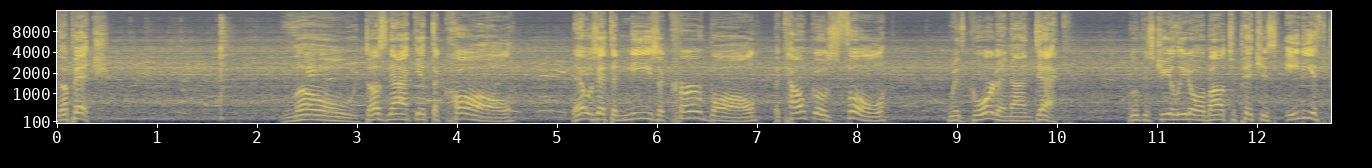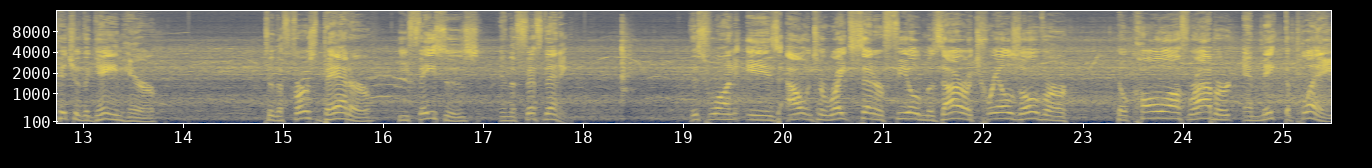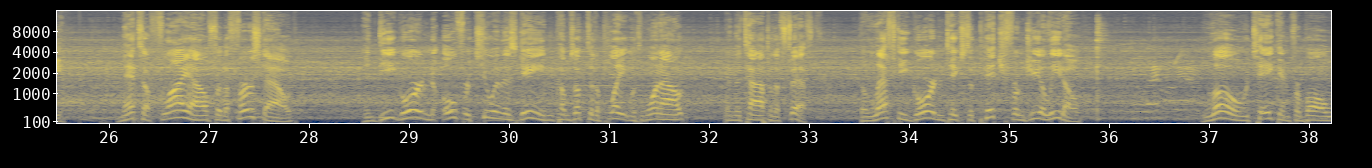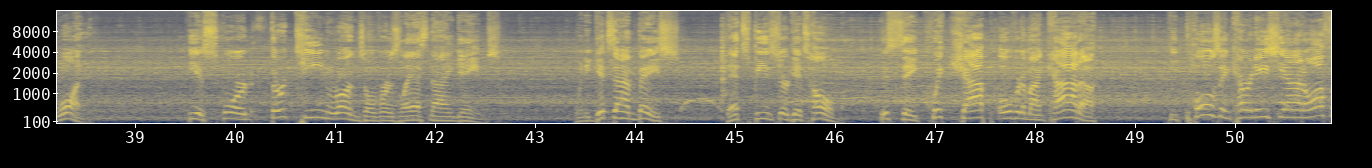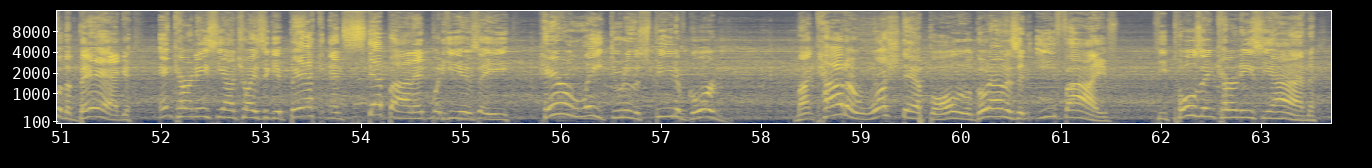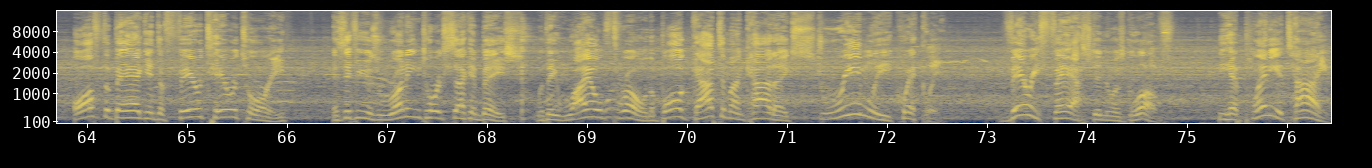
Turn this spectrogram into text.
The pitch. Low does not get the call. That was at the knees, a curveball. The count goes full with Gordon on deck. Lucas Giolito about to pitch his 80th pitch of the game here to the first batter he faces in the fifth inning. This one is out into right center field. Mazara trails over. He'll call off Robert and make the play. And that's a fly out for the first out. And D. Gordon, 0 for 2 in this game, comes up to the plate with one out in the top of the fifth. The lefty Gordon takes the pitch from Giolito. Low taken for ball one. He has scored 13 runs over his last nine games. When he gets on base, that speedster gets home. This is a quick chop over to Moncada. He pulls Encarnacion off of the bag. Encarnacion tries to get back and step on it, but he is a hair late due to the speed of Gordon. Moncada rushed that ball. It'll go down as an E5. He pulls Encarnacion off the bag into fair territory as if he was running towards second base with a wild throw. The ball got to Moncada extremely quickly, very fast into his glove. He had plenty of time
